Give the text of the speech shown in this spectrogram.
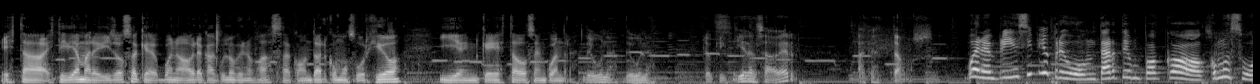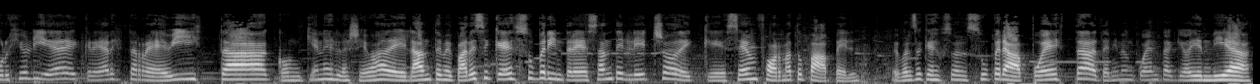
esta, esta idea maravillosa que, bueno, ahora calculo que nos vas a contar cómo surgió y en qué estado se encuentra. De una, de una. Lo que quieran saber, acá estamos. Bueno, en principio preguntarte un poco cómo surgió la idea de crear esta revista, con quiénes la llevas adelante. Me parece que es súper interesante el hecho de que sea en formato papel. Me parece que es una súper apuesta, teniendo en cuenta que hoy en día,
